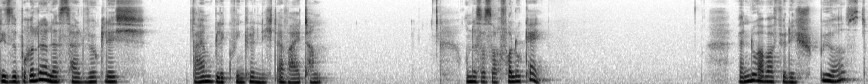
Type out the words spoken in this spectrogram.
Diese Brille lässt halt wirklich deinen Blickwinkel nicht erweitern. Und das ist auch voll okay. Wenn du aber für dich spürst,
